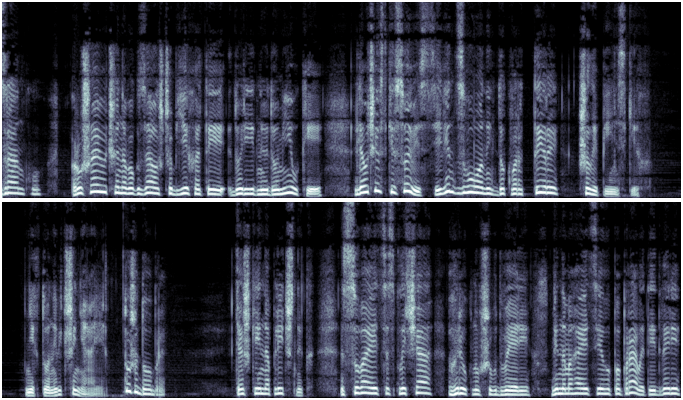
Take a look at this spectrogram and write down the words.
Зранку, рушаючи на вокзал, щоб їхати до рідної домівки, для очистки совісті він дзвонить до квартири Шелепінських. Ніхто не відчиняє. Дуже добре. Тяжкий наплічник зсувається з плеча, грюкнувши в двері. Він намагається його поправити, і двері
